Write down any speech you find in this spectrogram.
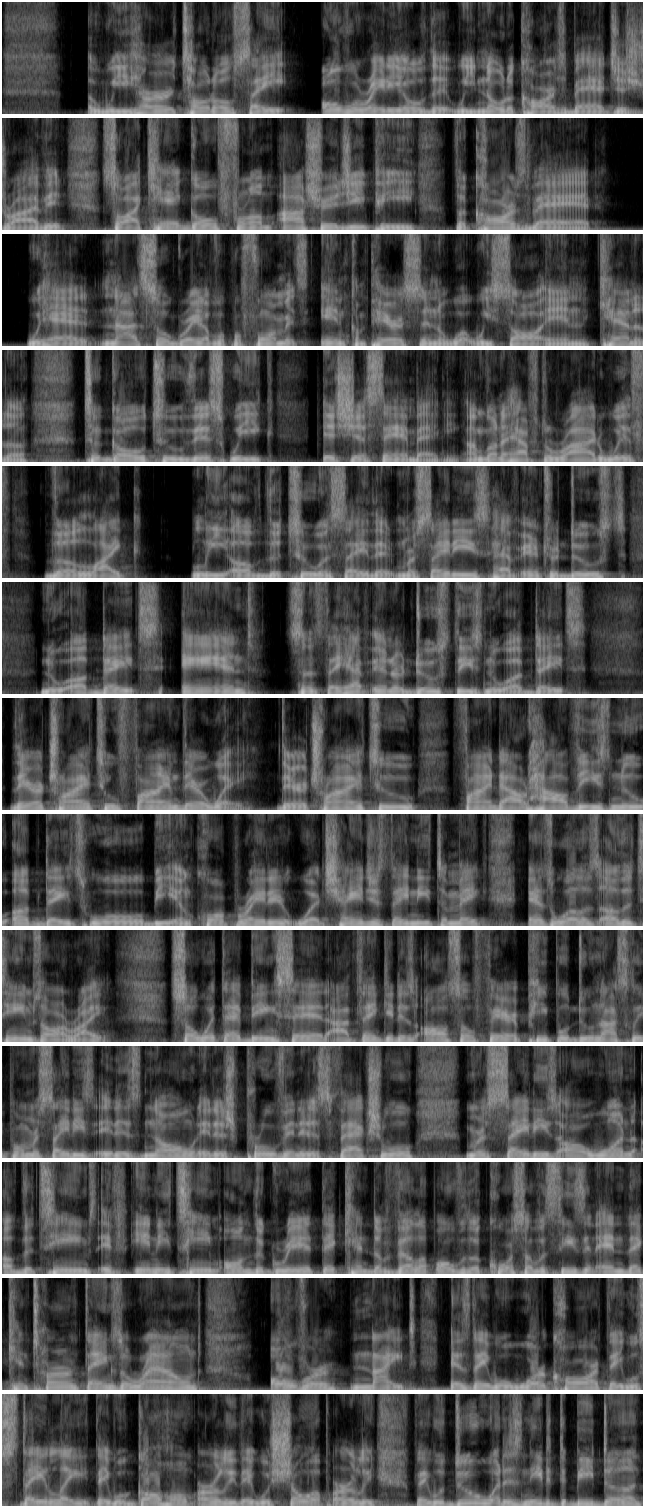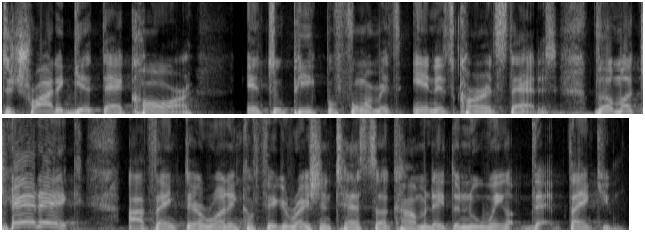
Uh, we heard Toto say over radio that we know the car's bad, just drive it. So I can't go from Austria GP, the car's bad. We had not so great of a performance in comparison to what we saw in Canada to go to this week. It's just sandbagging. I'm going to have to ride with the likely of the two and say that Mercedes have introduced new updates. And since they have introduced these new updates, they are trying to find their way. They're trying to find out how these new updates will be incorporated, what changes they need to make, as well as other teams are, right? So, with that being said, I think it is also fair. People do not sleep on Mercedes. It is known, it is proven, it is factual. Mercedes are one of the teams, if any team on the grid, that can develop over the course of a season and that can turn things around overnight as they will work hard, they will stay late, they will go home early, they will show up early, they will do what is needed to be done to try to get that car into peak performance in its current status. The mechanic, I think they're running configuration tests to accommodate the new wing. Thank you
